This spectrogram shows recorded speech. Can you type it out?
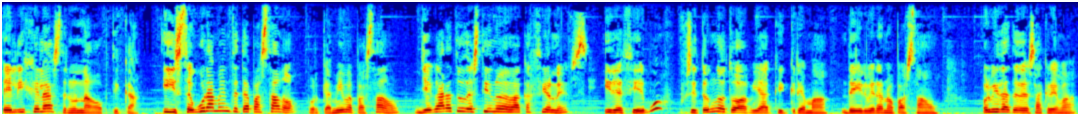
Elígelas en una óptica. Y seguramente te ha pasado, porque a mí me ha pasado, llegar a tu destino de vacaciones y decir, pues si tengo todavía aquí crema del verano pasado, Olvídate de esa crema.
